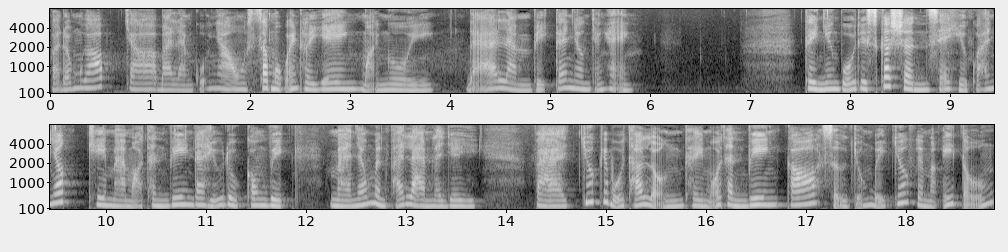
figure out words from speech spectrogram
và đóng góp cho bài làm của nhau sau một khoảng thời gian mọi người đã làm việc cá nhân chẳng hạn. Thì những buổi discussion sẽ hiệu quả nhất khi mà mọi thành viên đã hiểu được công việc mà nhóm mình phải làm là gì và trước cái buổi thảo luận thì mỗi thành viên có sự chuẩn bị trước về mặt ý tưởng.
